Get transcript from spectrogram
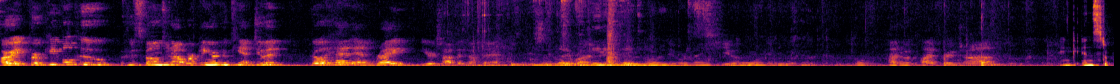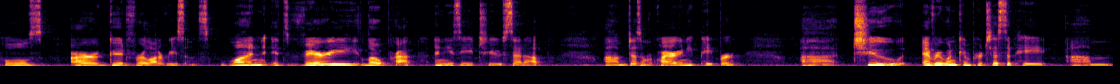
All right, for people who, whose phones are not working or who can't do it, go ahead and write your topic up there. How to apply for a job. I think Instapolls are good for a lot of reasons. One, it's very low prep and easy to set up, um, doesn't require any paper. Uh, two, everyone can participate um,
